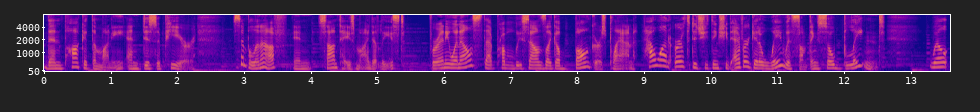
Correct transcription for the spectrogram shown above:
then pocket the money and disappear. Simple enough, in Sante's mind at least. For anyone else, that probably sounds like a bonkers plan. How on earth did she think she'd ever get away with something so blatant? Well,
